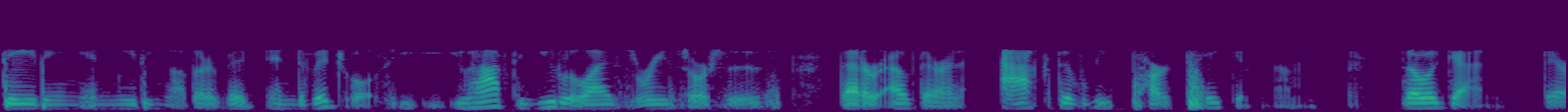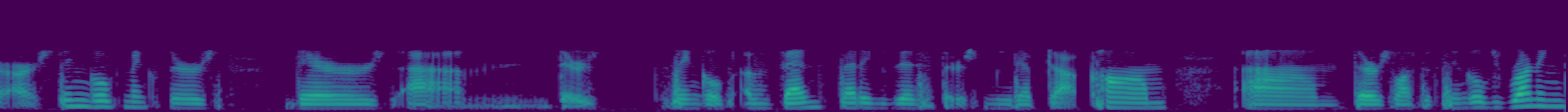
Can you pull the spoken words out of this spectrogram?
dating and meeting other vi- individuals. You, you have to utilize the resources that are out there and actively partake in them. So again, there are singles mixers. There's um, there's singles events that exist. There's Meetup.com. Um, there's lots of singles running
